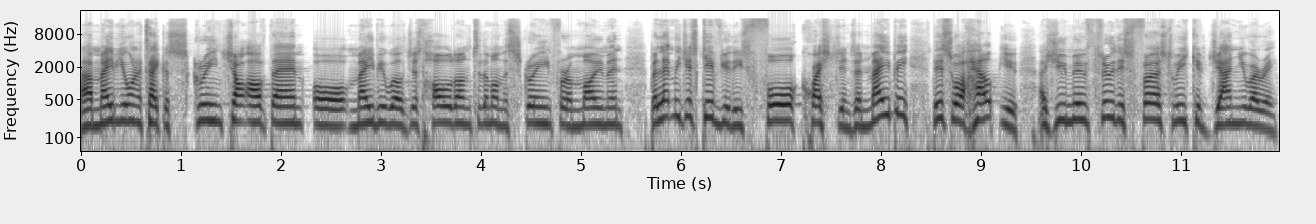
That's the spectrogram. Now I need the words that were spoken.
Uh, maybe you want to take a screenshot of them, or maybe we'll just hold on to them on the screen for a moment. But let me just give you these four questions, and maybe this will help you as you move through this first week of January.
